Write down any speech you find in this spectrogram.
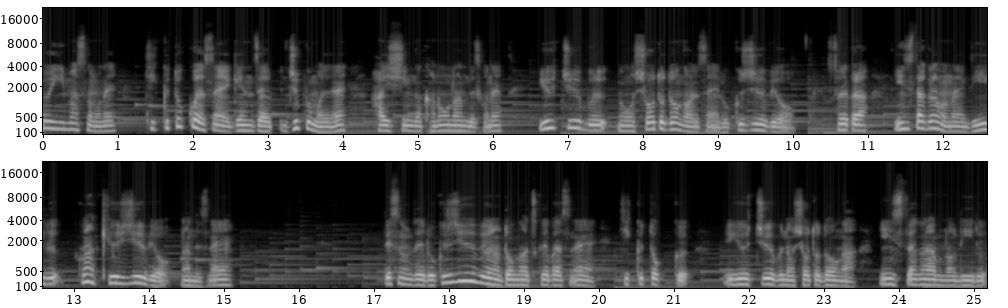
と言いますのもね、TikTok はですね、現在10分までね、配信が可能なんですけどね、YouTube のショート動画はですね、60秒。それから、Instagram のね、リールが90秒なんですね。ですので、60秒の動画を作ればですね、TikTok、YouTube のショート動画、インスタグラムのリール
